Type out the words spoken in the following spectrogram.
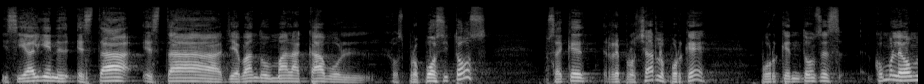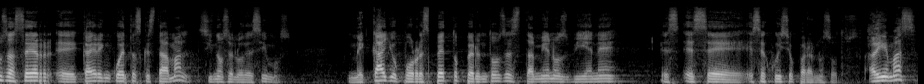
Y si alguien está, está llevando mal a cabo los propósitos, pues hay que reprocharlo. ¿Por qué? Porque entonces, ¿cómo le vamos a hacer eh, caer en cuentas que está mal si no se lo decimos? Me callo por respeto, pero entonces también nos viene ese, ese juicio para nosotros. ¿Alguien más?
